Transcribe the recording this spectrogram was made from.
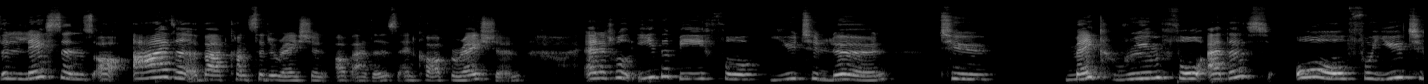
the lessons are either about consideration of others and cooperation, and it will either be for you to learn to make room for others or for you to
